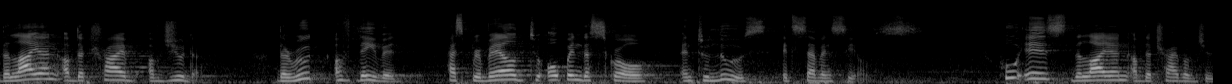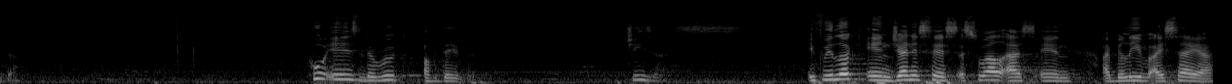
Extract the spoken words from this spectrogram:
the lion of the tribe of Judah, the root of David, has prevailed to open the scroll and to loose its seven seals. Who is the lion of the tribe of Judah? Who is the root of David? Jesus. If we look in Genesis as well as in, I believe, Isaiah,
